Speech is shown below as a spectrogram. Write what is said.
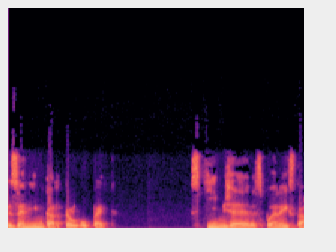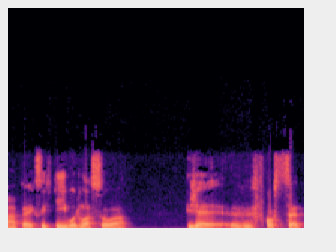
zemím kartelu OPEC. S tím, že ve Spojených státech si chtějí odhlasovat, že e, v kostce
